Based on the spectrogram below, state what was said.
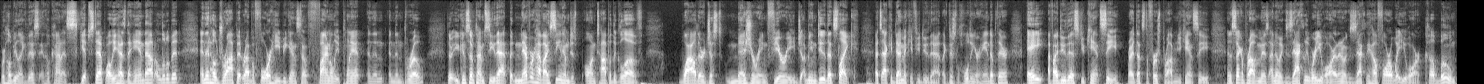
where he'll be like this, and he'll kind of skip step while he has the hand out a little bit, and then he'll drop it right before he begins to finally plant and then and then throw. There, you can sometimes see that, but never have I seen him just on top of the glove while they're just measuring fury. I mean, dude, that's like that's academic if you do that. Like just holding your hand up there. A, if I do this, you can't see, right? That's the first problem. You can't see. And the second problem is I know exactly where you are and I know exactly how far away you are. Kaboom.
